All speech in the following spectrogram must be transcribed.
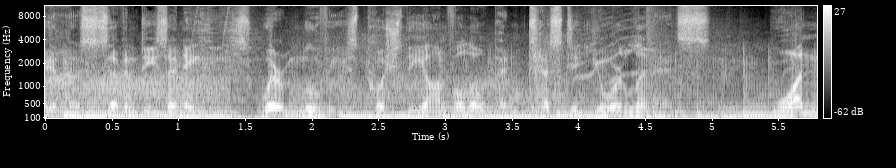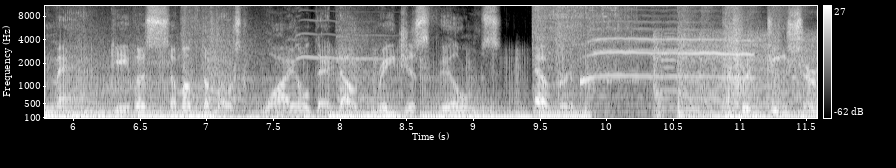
In the 70s and 80s, where movies pushed the envelope and tested your limits, one man gave us some of the most wild and outrageous films ever. Producer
